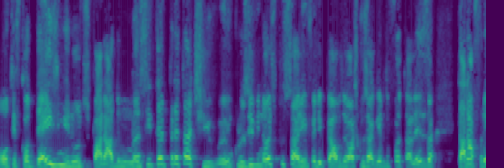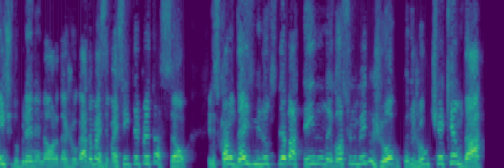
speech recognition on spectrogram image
Ontem ficou 10 minutos parado num lance interpretativo. Eu, inclusive, não expulsaria o Felipe Alves. Eu acho que o zagueiro do Fortaleza está na frente do Brenner na hora da jogada, mas vai ser interpretação. Eles ficaram 10 minutos debatendo um negócio no meio do jogo, quando o jogo tinha que andar.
